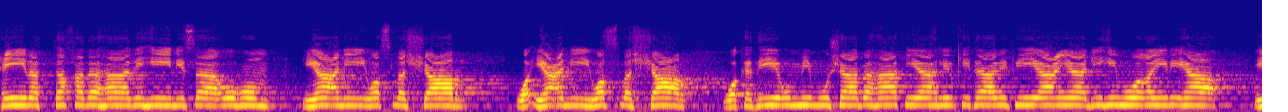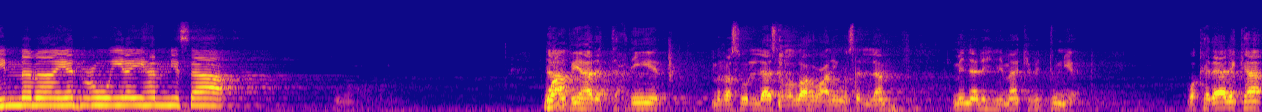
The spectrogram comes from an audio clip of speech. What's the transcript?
حين اتخذ هذه نساؤهم يعني وصل الشعر ويعني وصل الشعر. وكثير من مشابهات أهل الكتاب في أعيادهم وغيرها إنما يدعو إليها النساء. نعم في هذا التحذير من رسول الله صلى الله عليه وسلم من الانهماك في الدنيا وكذلك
